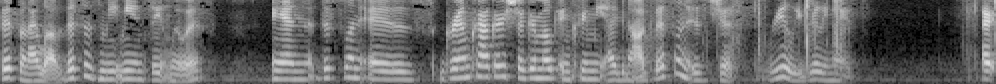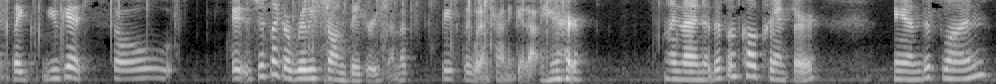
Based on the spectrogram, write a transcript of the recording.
This one I love. This is Meet Me in St. Louis. And this one is graham crackers, sugar milk, and creamy eggnog. This one is just really, really nice. I, like, you get so... It's just like a really strong bakery scent. That's basically what I'm trying to get out here. And then this one's called Prancer. And this one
